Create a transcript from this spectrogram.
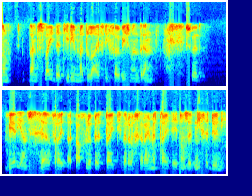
dan dan sluit dit hierdie midlife refurbishment in. So weer eens uh, vir afgelope tyd, vir 'n geruime tyd het ons dit nie gedoen nie.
